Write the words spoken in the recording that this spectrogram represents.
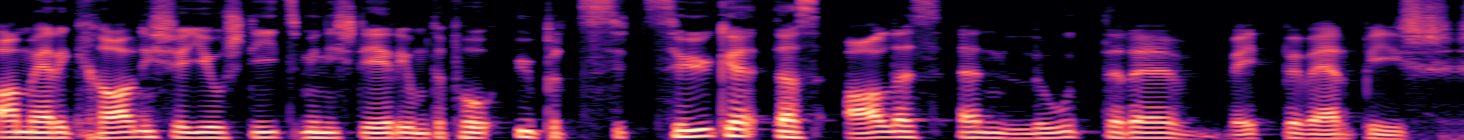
amerikanische Justizministerium davon überzeugen, dass alles ein lauterer Wettbewerb ist.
